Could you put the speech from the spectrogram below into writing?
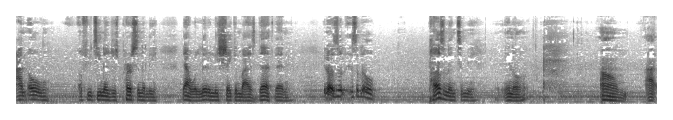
I know a few teenagers personally that were literally shaken by his death. And, you know, it's a, it's a little puzzling to me, you know. Um, I,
